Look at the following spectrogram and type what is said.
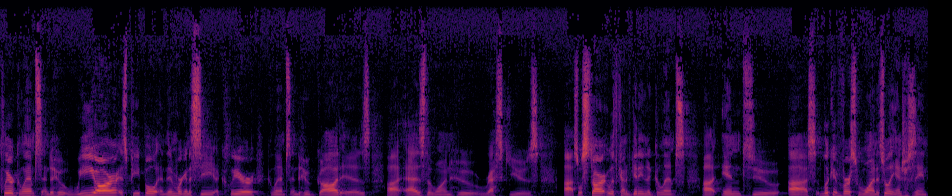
clear glimpse into who we are as people, and then we're going to see a clear glimpse into who God is uh, as the one who rescues us. We'll start with kind of getting a glimpse uh, into us. Look at verse 1. It's really interesting.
